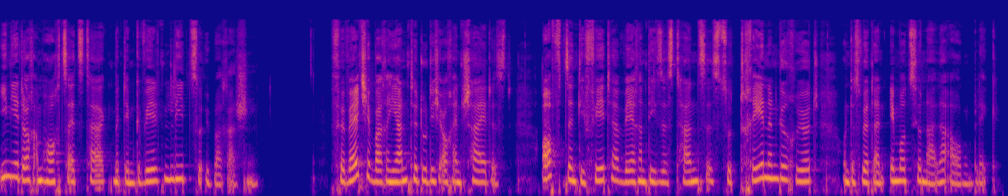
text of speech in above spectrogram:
ihn jedoch am Hochzeitstag mit dem gewählten Lied zu überraschen. Für welche Variante du dich auch entscheidest, oft sind die Väter während dieses Tanzes zu Tränen gerührt und es wird ein emotionaler Augenblick.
